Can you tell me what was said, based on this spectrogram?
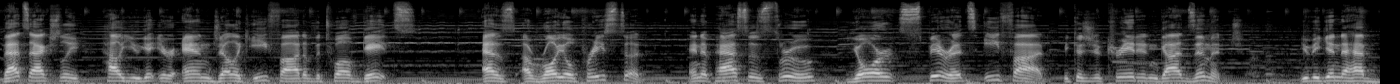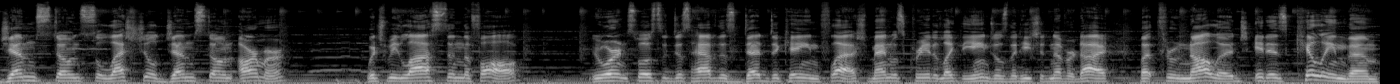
That's actually how you get your angelic ephod of the 12 gates as a royal priesthood. And it passes through your spirit's ephod because you're created in God's image. You begin to have gemstone, celestial gemstone armor, which we lost in the fall you weren't supposed to just have this dead, decaying flesh. Man was created like the angels that he should never die, but through knowledge, it is killing them,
